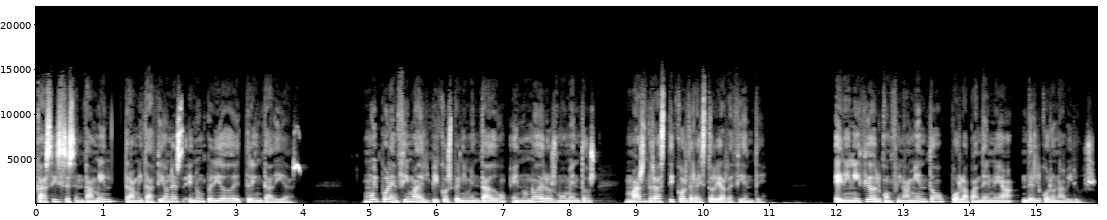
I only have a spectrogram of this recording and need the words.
casi 60.000 tramitaciones en un periodo de 30 días, muy por encima del pico experimentado en uno de los momentos más drásticos de la historia reciente, el inicio del confinamiento por la pandemia del coronavirus.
